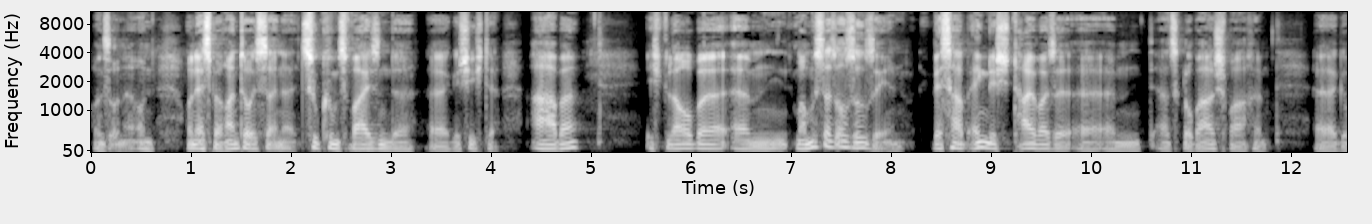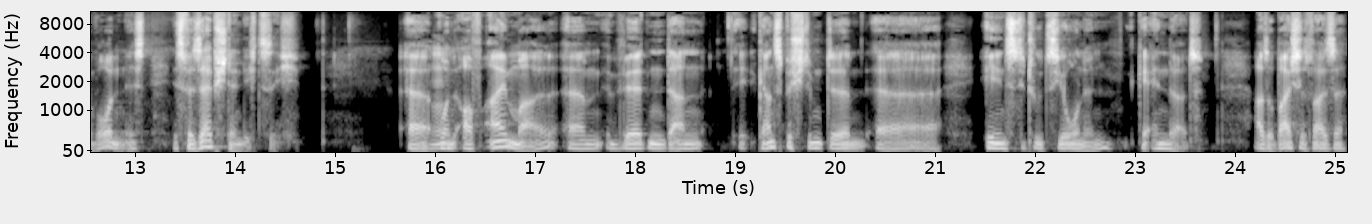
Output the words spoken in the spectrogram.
und so. Ne? Und, und Esperanto ist eine zukunftsweisende äh, Geschichte. Aber ich glaube, ähm, man muss das auch so sehen. Weshalb Englisch teilweise äh, ähm, als Globalsprache äh, geworden ist, es verselbstständigt sich. Äh, Und auf einmal ähm, werden dann ganz bestimmte äh, Institutionen geändert. Also beispielsweise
